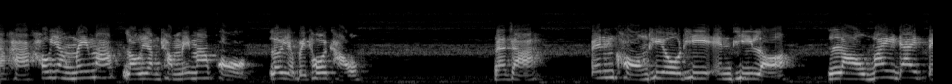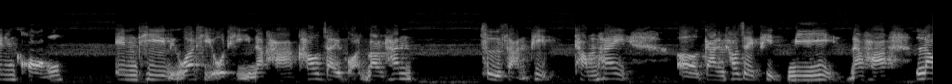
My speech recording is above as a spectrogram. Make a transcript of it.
นะคะเขายังไม่มาก เรายังทำไม่มากพอ เราอย่าไปโทษเขานะจ๊ะเป็นของ TOT NT เหรอ เราไม่ได้เป็นของ NT หรือว่า TOT นะคะ เข้าใจก่อนบางท่านสื่อสารผิด ทำให้การเข้าใจผิดมีนะคะ เรา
